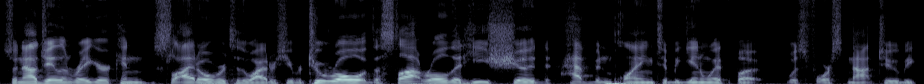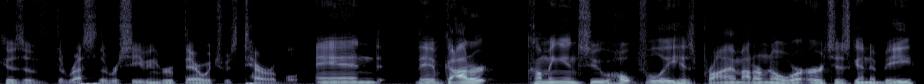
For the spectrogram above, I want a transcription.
So now Jalen Reagor can slide over to the wide receiver two role, the slot role that he should have been playing to begin with, but was forced not to because of the rest of the receiving group there, which was terrible. And they have Goedert coming into hopefully his prime. I don't know where Ertz is going to be.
